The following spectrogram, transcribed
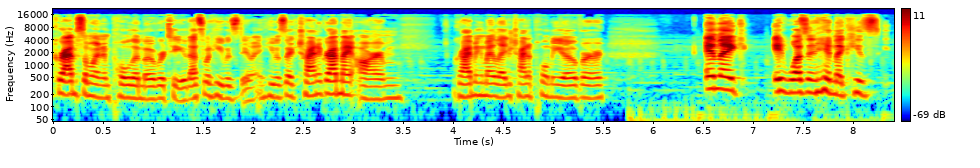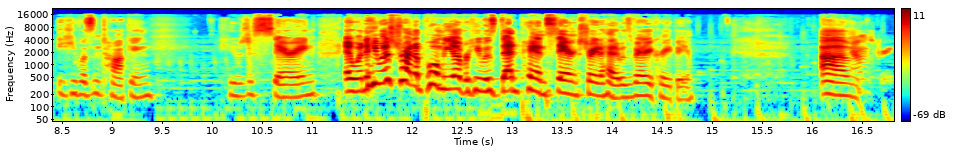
grab someone and pull them over to you. That's what he was doing. He was like trying to grab my arm, grabbing my leg, trying to pull me over, and like it wasn't him. Like he's he wasn't talking. He was just staring. And when he was trying to pull me over, he was deadpan staring straight ahead. It was very creepy. Um sounds great.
